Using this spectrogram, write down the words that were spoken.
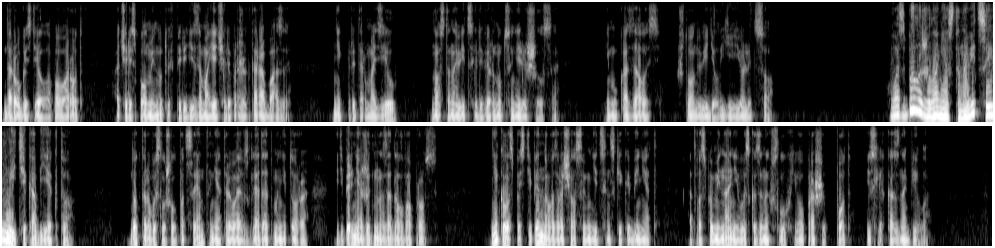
Дорога сделала поворот, а через полминуты впереди замаячили прожектора базы. Ник притормозил, но остановиться или вернуться не решился. Ему казалось, что он видел ее лицо. «У вас было желание остановиться и выйти к объекту?» Доктор выслушал пациента, не отрывая взгляда от монитора, и теперь неожиданно задал вопрос. Николас постепенно возвращался в медицинский кабинет. От воспоминаний, высказанных вслух, его прошиб пот и слегка знобило.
